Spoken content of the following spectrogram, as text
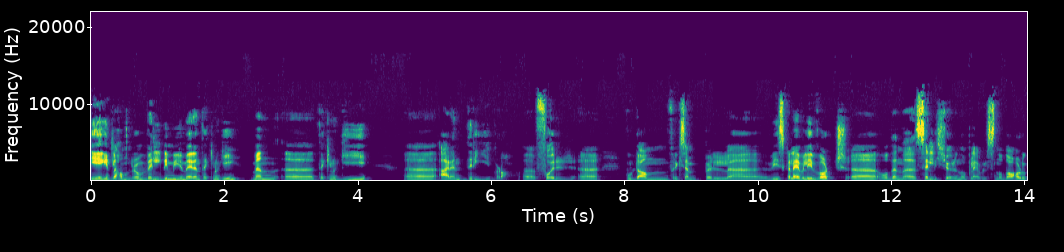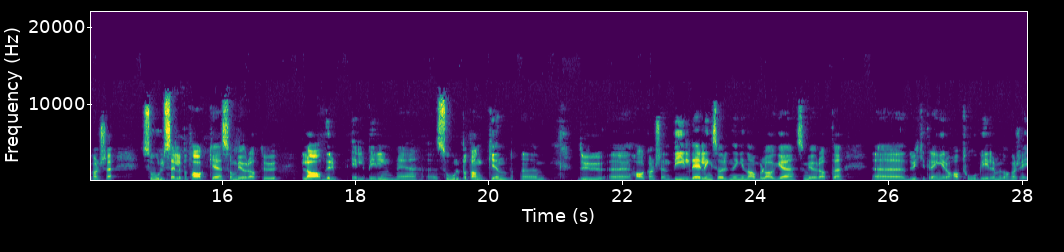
egentlig handler om veldig mye mer enn teknologi. Men teknologi er en driver da, for hvordan f.eks. Uh, vi skal leve livet vårt, og denne selvkjørende opplevelsen. Og da har du kanskje solceller på taket som gjør at du lader elbilen med uh, sol på tanken. Uh, du uh, har kanskje en bildelingsordning i nabolaget som gjør at eh, du ikke trenger å ha to biler, men du har kanskje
